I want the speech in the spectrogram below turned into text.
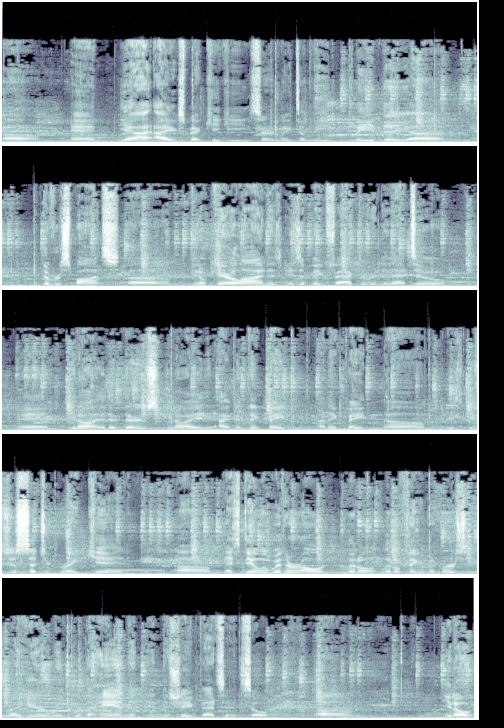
um, and yeah, I, I, expect Kiki certainly to lead lead the. Uh, the response, uh, you know, Caroline is, is a big factor into that too. And you know, there's you know, I, I even think Peyton. I think Peyton um, is, is, just such a great kid um, that's dealing with her own little little thing of adversity right here with, with the hand and, and the shape that's in. So, um, you know,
